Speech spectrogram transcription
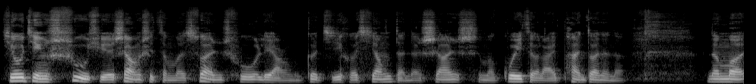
究竟数学上是怎么算出两个集合相等的？是按什么规则来判断的呢？那么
